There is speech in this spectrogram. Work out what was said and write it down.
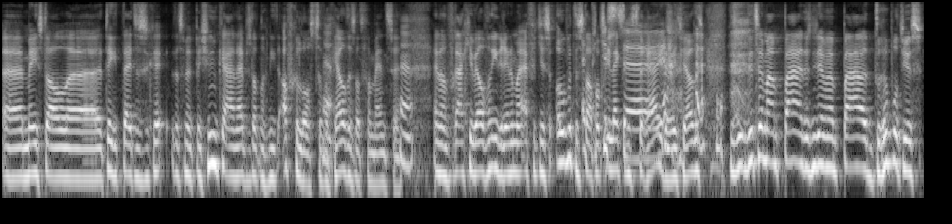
Eh, meestal eh, tegen de tijd dat ze, ge- dat ze met pensioen gaan, hebben ze dat nog niet afgelost. Zoveel Ja. geld is dat voor mensen. Ja. En dan vraag je wel van iedereen om maar eventjes over te stappen op elektrisch te eh, rijden, ja. weet je wel. Dus, dus dit- zijn maar een paar, dus nu zijn we een paar druppeltjes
